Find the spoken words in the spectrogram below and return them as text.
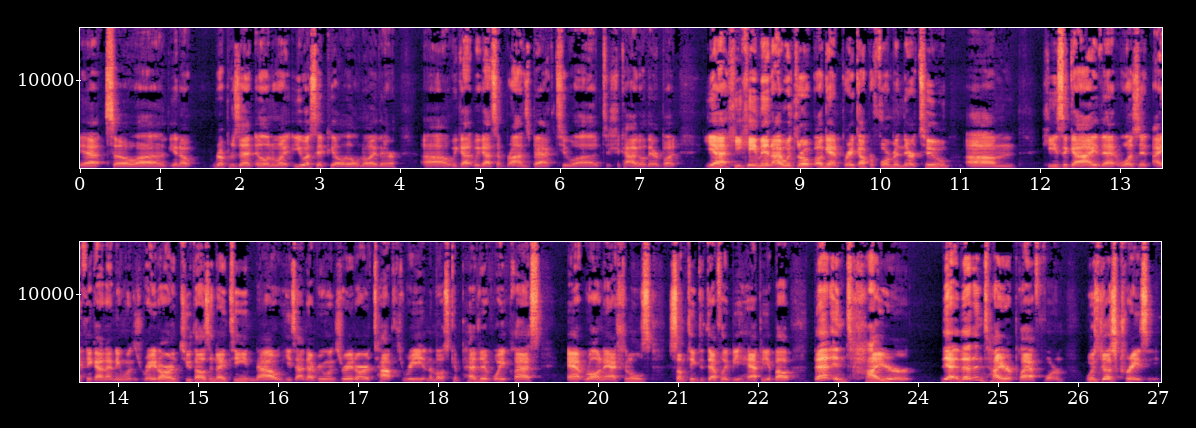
yeah, so uh, you know, represent Illinois, USAPL Illinois there. Uh, we got we got some bronze back to uh, to Chicago there, but yeah, he came in. I would throw again breakout performer in there too. Um, he's a guy that wasn't, I think, on anyone's radar in 2019. Now he's on everyone's radar. Top three in the most competitive weight class at Raw Nationals. Something to definitely be happy about. That entire, yeah, that entire platform was just crazy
